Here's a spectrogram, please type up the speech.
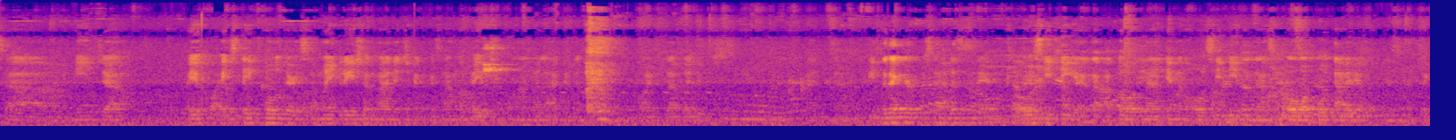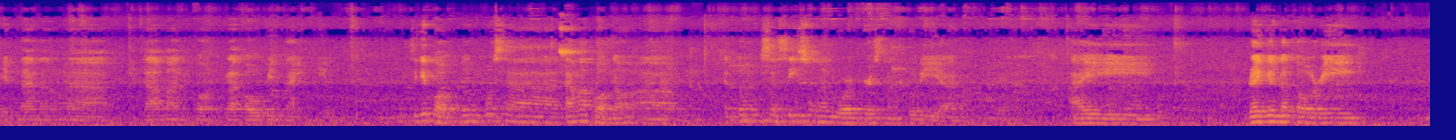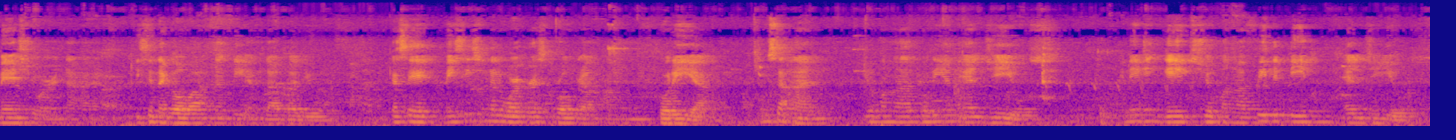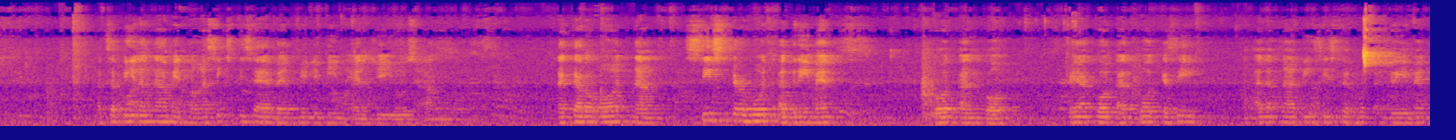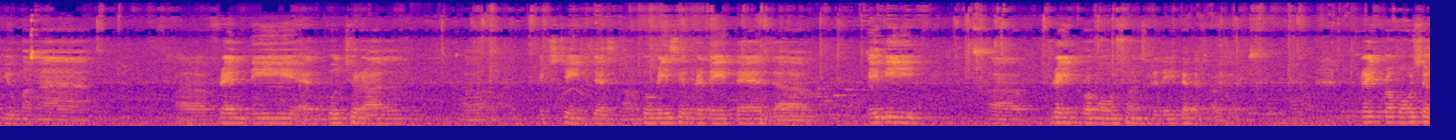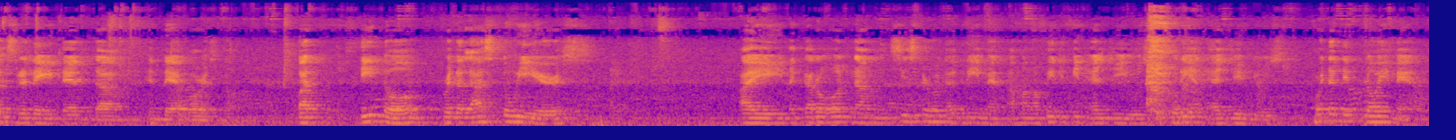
sa media. Kayo po ay stakeholders sa migration management kasama kayo sa pangangalaga ng OFWs. At uh, yung Director Posadas din sa uh, nakatuwag natin ng OCT na nasa OWA po tayo sa gitna ng uh, laban kontra COVID-19. Sige po, dun po sa, tama po, no? Um, itong sa seasonal workers ng Korea ay regulatory measure na isinagawa ng DMW. Kasi may seasonal workers program ang Korea kung saan yung mga Korean LGUs ini-engage yung mga Philippine LGUs. At sa bilang namin, mga 67 Philippine LGUs ang nagkaroon ng sisterhood agreements, quote-unquote. Kaya quote-unquote kasi ang alam nating sisterhood agreement, yung mga uh, friendly and cultural uh, exchanges, no? tourism-related, uh, maybe uh, trade promotions related, uh, sorry, sorry. trade promotions related um, endeavors. No? But dito, for the last two years, ay nagkaroon ng sisterhood agreement ang mga Philippine LGUs Korean LGUs for the deployment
